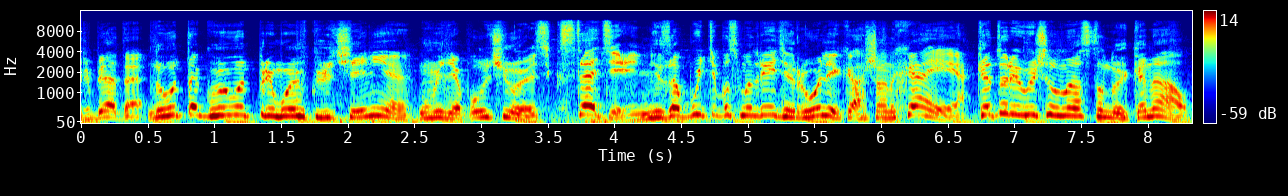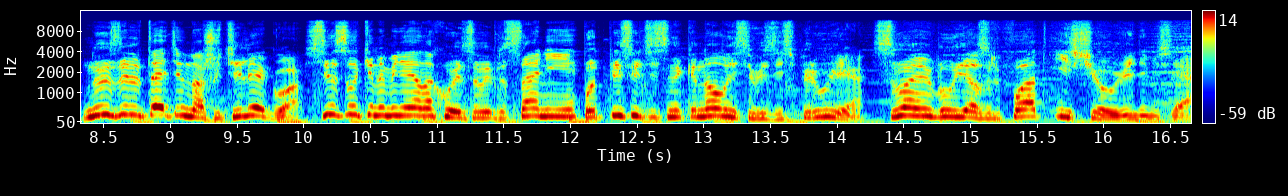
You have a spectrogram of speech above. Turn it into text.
ребята. Ну вот такое вот прямое включение у меня меня получилось. Кстати, не забудьте посмотреть ролик о Шанхае, который вышел на основной канал. Ну и залетайте в нашу телегу. Все ссылки на меня находятся в описании. Подписывайтесь на канал, если вы здесь впервые. С вами был я, Зульфат, и еще увидимся.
